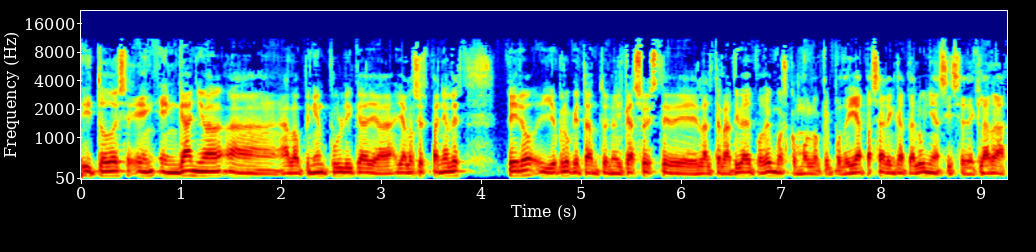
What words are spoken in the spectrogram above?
Y, todo es engaño a, la opinión pública y a, y a, los españoles. Pero yo creo que tanto en el caso este de la alternativa de Podemos como lo que podría pasar en Cataluña si se declara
